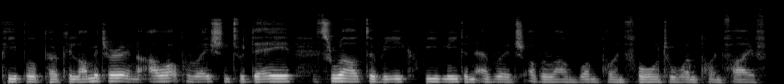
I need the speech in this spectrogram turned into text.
people per kilometer. In our operation today, throughout the week, we meet an average of around 1.4 to 1.5.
